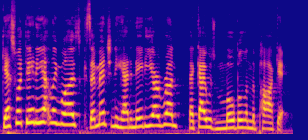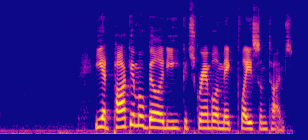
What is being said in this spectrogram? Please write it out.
Guess what Danny Etling was? Because I mentioned he had an 80 yard run. That guy was mobile in the pocket. He had pocket mobility. He could scramble and make plays sometimes.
